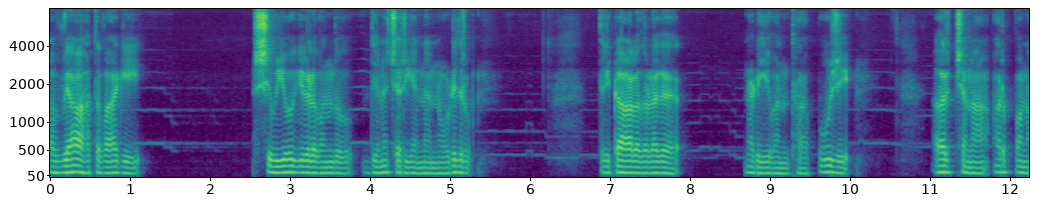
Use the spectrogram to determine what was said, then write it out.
ಅವ್ಯಾಹತವಾಗಿ ಶಿವಯೋಗಿಗಳ ಒಂದು ದಿನಚರಿಯನ್ನು ನೋಡಿದರು. ತ್ರಿಕಾಲದೊಳಗೆ ನಡೆಯುವಂಥ ಪೂಜೆ, ಅರ್ಚನಾ, ಅರ್ಪಣ,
